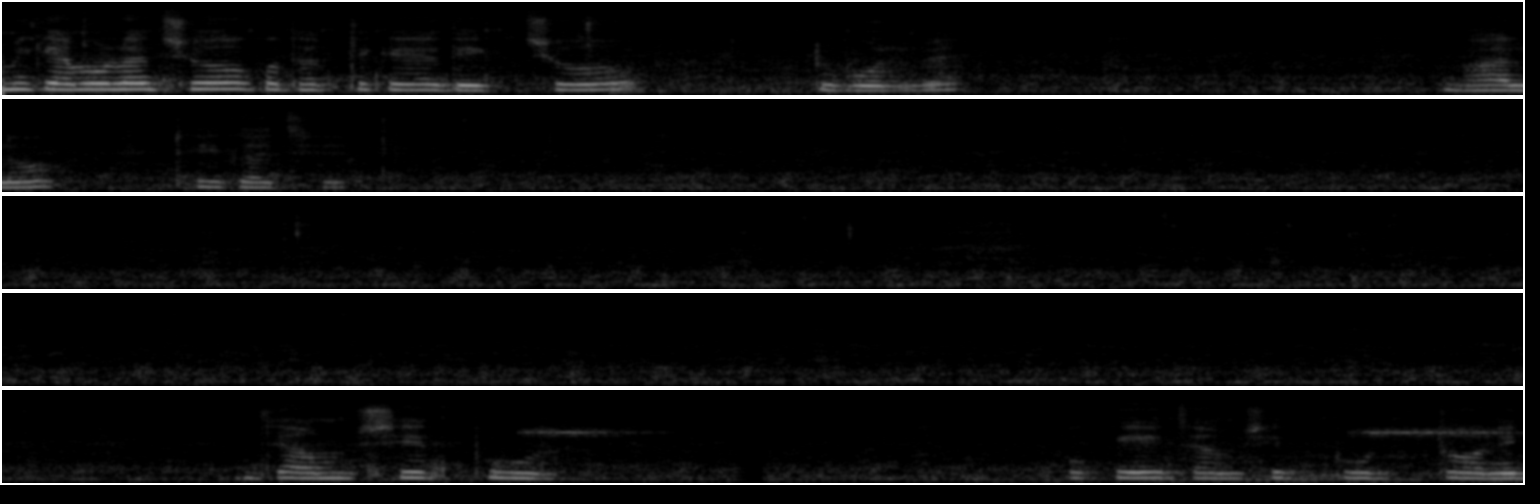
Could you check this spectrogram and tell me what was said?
তুমি কেমন আছো? কোথা থেকে দেখছ? একটু বলবে। ভালো, ঠিক আছে। জামশেদপুর। ওকে, জামশেদপুর তো অনেক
